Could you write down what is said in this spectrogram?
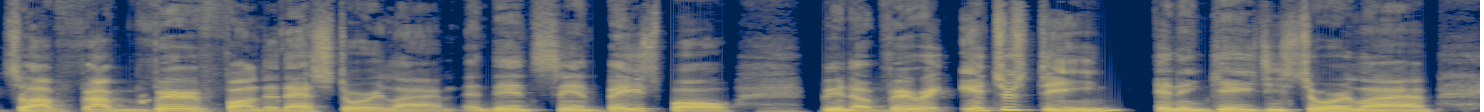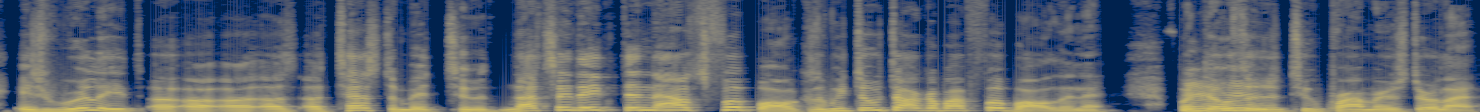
So I'm, I'm very fond of that storyline. And then seeing baseball being a very interesting and engaging storyline is really a, a, a, a, testament to, not say they denounce football, because we do talk about football in it, but mm-hmm. those are mm-hmm. the two primary storylines.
